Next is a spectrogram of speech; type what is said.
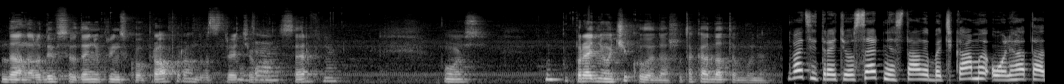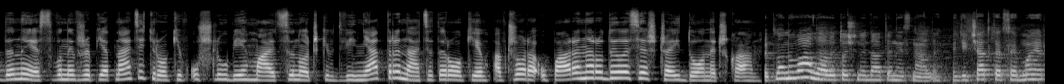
Да, народився в день українського прапора, 23 Да. серпня. Ось. Ну, попередньо очікували, да, що така дата буде. 23 серпня стали батьками Ольга та Денис. Вони вже 15 років у шлюбі, мають синочків двійнят 13 років. А вчора у пари народилася ще й донечка. Планували, але точної дати не знали. Дівчатка це мир.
